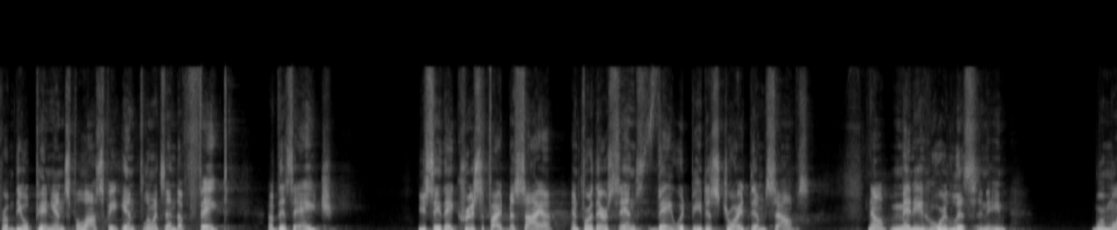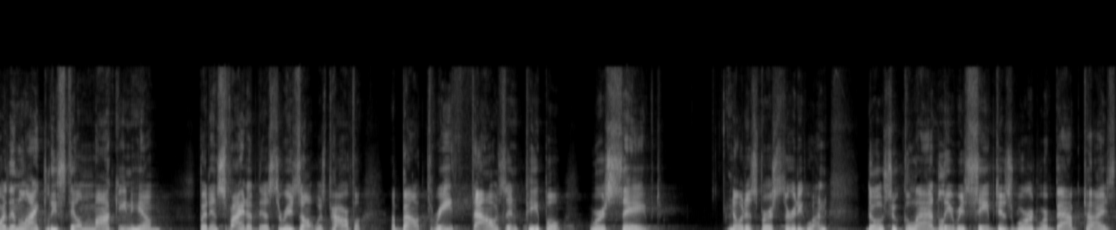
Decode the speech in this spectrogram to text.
from the opinions, philosophy, influence, and the fate of this age. You see, they crucified Messiah, and for their sins, they would be destroyed themselves. Now, many who were listening were more than likely still mocking him, but in spite of this, the result was powerful. About 3,000 people were saved. Notice verse 31 those who gladly received his word were baptized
